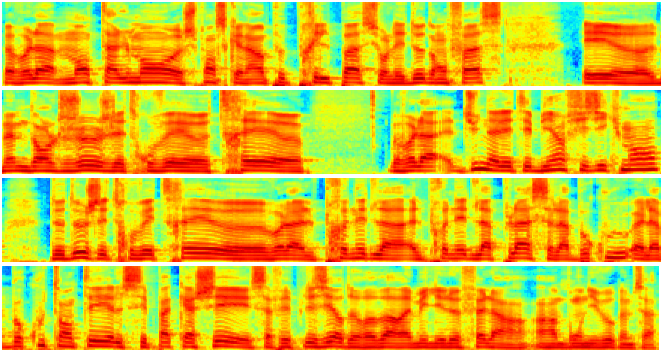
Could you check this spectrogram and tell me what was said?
bah voilà, mentalement, je pense qu'elle a un peu pris le pas sur les deux d'en face. Et euh, même dans le jeu, je l'ai trouvé euh, très. Bah voilà, d'une, elle était bien physiquement. De deux, je l'ai trouvé très. Euh, voilà, elle prenait de la, elle prenait de la place. Elle a beaucoup, elle a beaucoup tenté. Elle s'est pas cachée et ça fait plaisir de revoir Émilie Lefel à un, à un bon niveau comme ça.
